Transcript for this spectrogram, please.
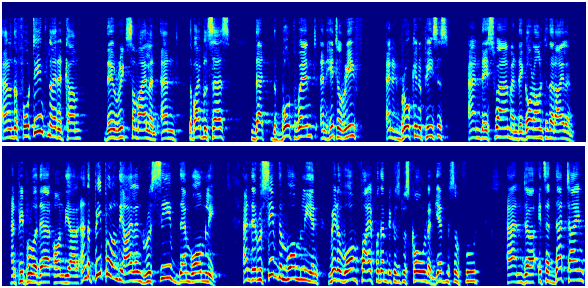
And on the 14th night had come, they reached some island. And the Bible says that the boat went and hit a reef and it broke into pieces and they swam and they got onto that island. And people were there on the island. And the people on the island received them warmly. And they received them warmly and made a warm fire for them because it was cold and gave them some food and uh, it's at that time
